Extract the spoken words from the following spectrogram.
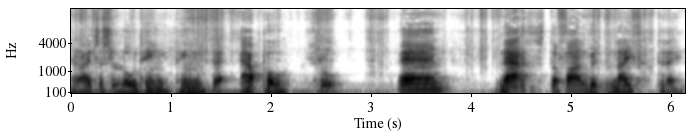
and I just rotating the apple through. And that's the fun with knife today.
